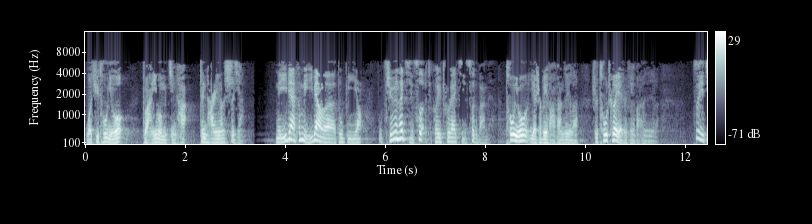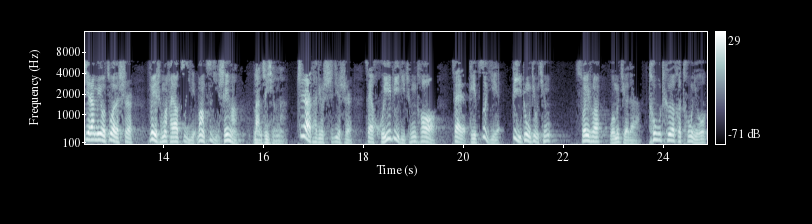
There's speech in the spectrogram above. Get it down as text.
我去偷牛，转移我们警察侦查人员的视线。每一遍和每一遍的都不一样，询问他几次就可以出来几次个版本。偷牛也是违法犯罪了，是偷车也是违法犯罪了。自己既然没有做的事，为什么还要自己往自己身上揽罪行呢？这他就实际是在回避李成涛，在给自己避重就轻。所以说，我们觉得偷车和偷牛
